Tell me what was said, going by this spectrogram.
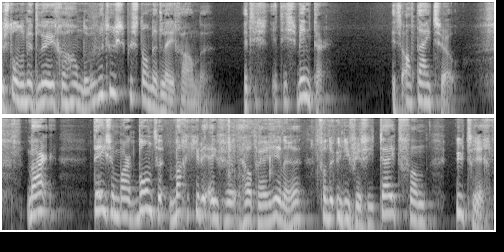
We stonden met lege handen. Wat we stonden met lege handen? Het is, het is winter. Het is altijd zo. Maar deze Mark Bonte, mag ik jullie even helpen herinneren, van de Universiteit van Utrecht.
